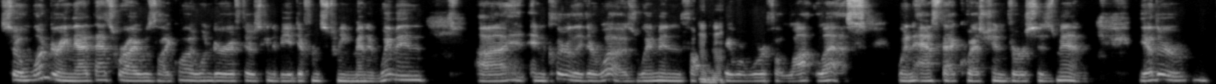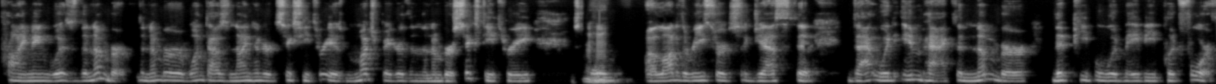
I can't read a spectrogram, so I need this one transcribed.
So wondering that, that's where I was like, well, I wonder if there's going to be a difference between men and women. Uh, and, and, clearly there was. Women thought mm-hmm. they were worth a lot less when asked that question versus men. The other priming was the number. The number 1,963 is much bigger than the number 63. So mm-hmm. a lot of the research suggests that that would impact the number that people would maybe put forth.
